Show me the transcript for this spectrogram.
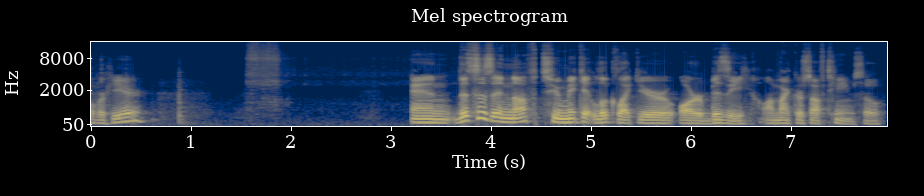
over here and this is enough to make it look like you are busy on Microsoft Teams. So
